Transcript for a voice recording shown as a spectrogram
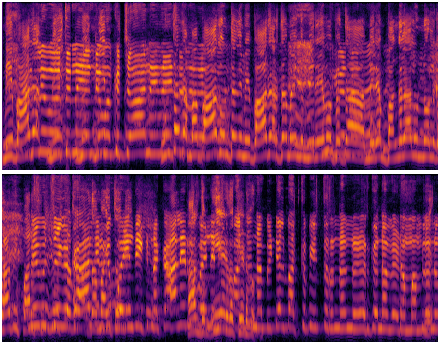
మీ బాధ మాకు చాలా ఉంటదమ్మా ఉంటది మీ బాధ అర్థమైంది. మీరేమో పెద్ద మీరేం బంగళాలు ఉన్నోళ్ళు కాదు బిడ్డలు ఎరకన్నా మేడం మమ్మల్ని.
